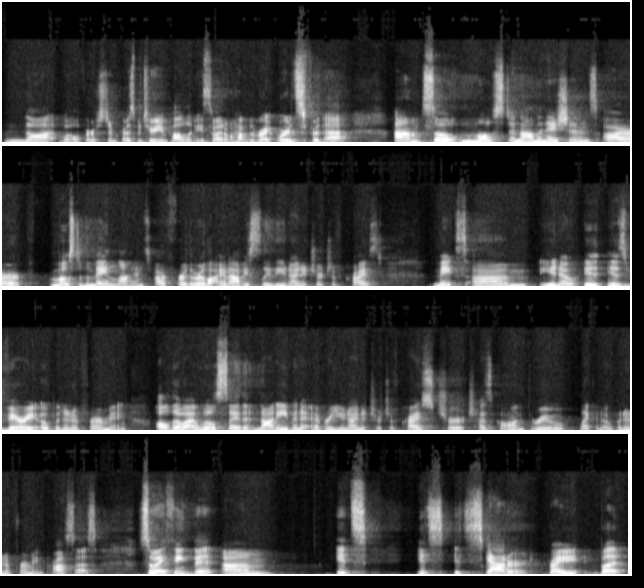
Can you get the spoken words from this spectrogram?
not well versed in Presbyterian polity, so I don't have the right words for that. Um, so most denominations are, most of the main lines are further along, and obviously the United Church of Christ makes um, you know is, is, very open and affirming. Although i will say that not even every united church of christ church has gone through like an open and affirming process. So i think that um, it's it's it's scattered right? But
